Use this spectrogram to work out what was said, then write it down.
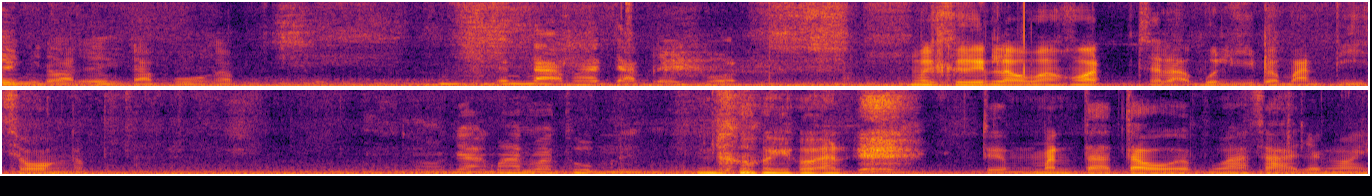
ยมีนอนเลเอ้ยยตาโปครับจะตามผ้าจับเลยโคตรเมื่อคืนเรามาฮอดสระบุรีประมาณตีสองครับออกจากบ้านมาทุ่มหนึ่ง น้อยวันเติมมันตาเตาครับว่าสายจังหน่อย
